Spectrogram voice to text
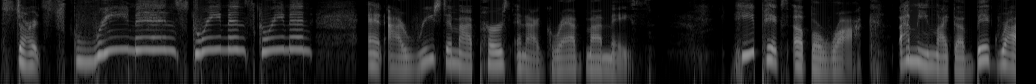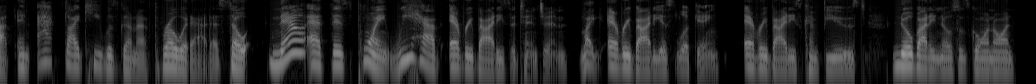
starts screaming screaming screaming and I reached in my purse and I grabbed my mace. He picks up a rock, I mean, like a big rock, and act like he was to throw it at us. So now at this point, we have everybody's attention. Like everybody is looking, everybody's confused. Nobody knows what's going on.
